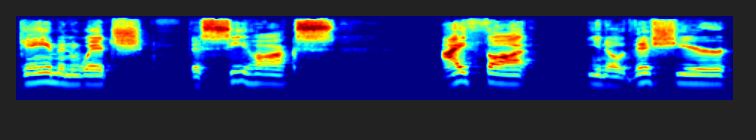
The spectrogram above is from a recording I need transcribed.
game in which the Seahawks, I thought, you know, this year,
